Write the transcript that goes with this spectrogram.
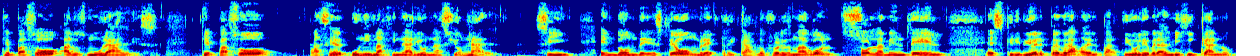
que pasó a los murales, que pasó a ser un imaginario nacional. ¿Sí? En donde este hombre, Ricardo Flores Magón, solamente él, escribió el programa del Partido Liberal Mexicano,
